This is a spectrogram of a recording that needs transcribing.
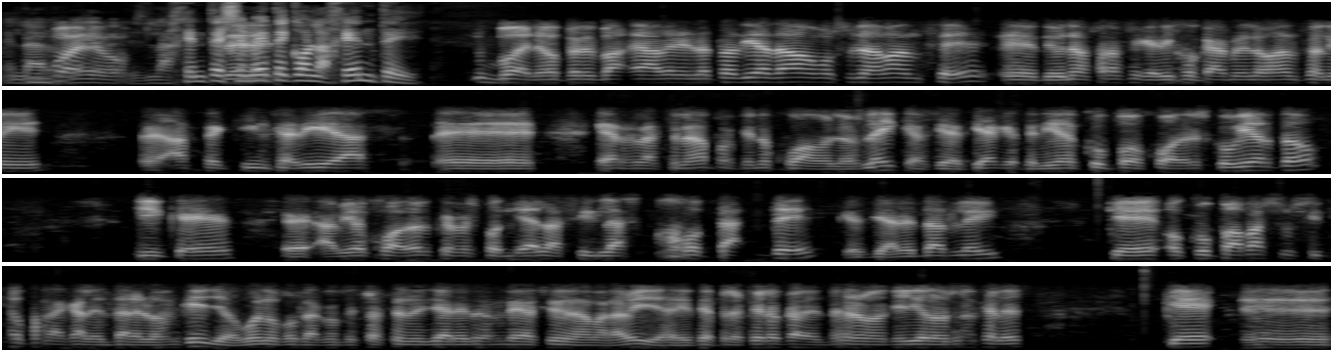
en las Bueno, redes. La gente se de- mete con la gente. Bueno, pero a ver, el otro día dábamos un avance eh, de una frase que dijo Carmelo Anthony eh, hace 15 días eh, relacionada porque no jugaba en los Lakers y decía que tenía el cupo de jugadores cubierto y que eh, había un jugador que respondía a las siglas JD, que es Jared Dudley, que ocupaba su sitio para calentar el banquillo. Bueno, pues la contestación de Jared Dudley ha sido una maravilla. Dice, prefiero calentar el banquillo de Los Ángeles que, eh,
